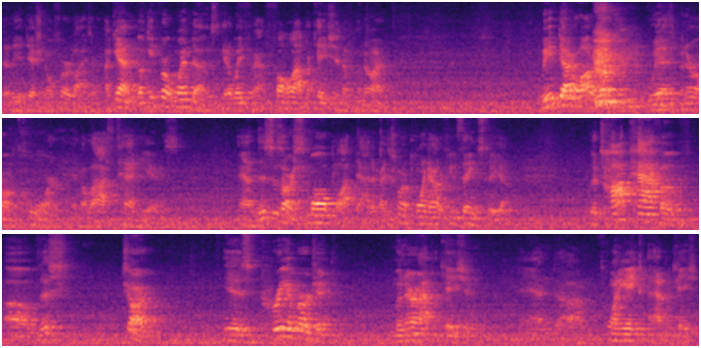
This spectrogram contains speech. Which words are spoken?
to the additional fertilizer. Again, looking for windows to get away from that fall application of manure. We've done a lot of work with manure on corn in the last 10 years. And this is our small plot data. I just want to point out a few things to you. The top half of, of this chart is pre-emergent manure application and um, 28 application,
